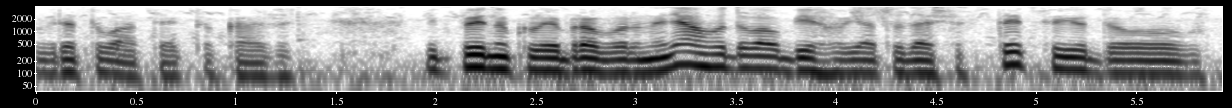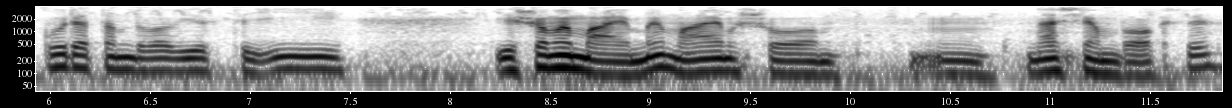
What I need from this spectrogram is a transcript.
врятувати, як то кажуть. Відповідно, коли я брав вороненя, годував, бігав я туди ще з птицею, до куря там давав їсти. І, і що ми маємо? Ми маємо, що м, наші амбокси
